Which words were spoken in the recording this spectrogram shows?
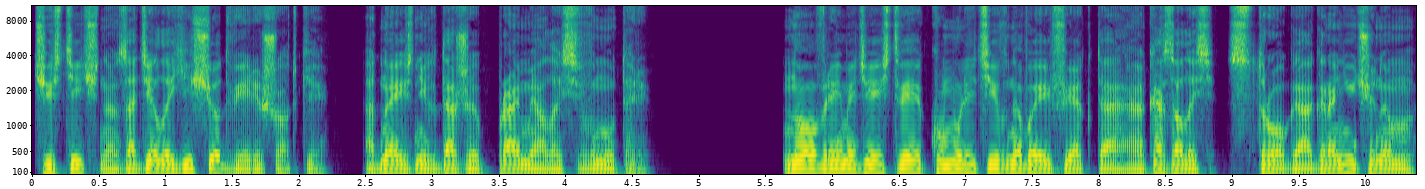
Частично задела еще две решетки. Одна из них даже промялась внутрь. Но время действия кумулятивного эффекта оказалось строго ограниченным,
